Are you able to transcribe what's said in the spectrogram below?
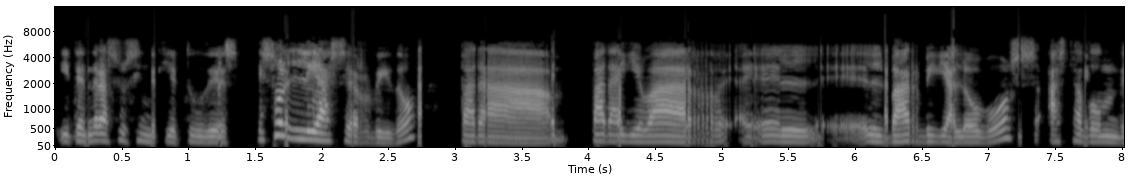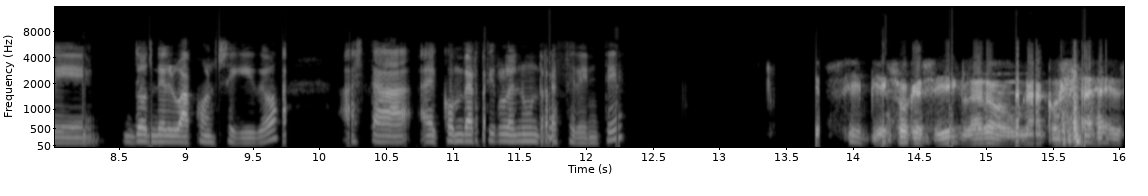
y tendrá sus inquietudes. ¿Eso le ha servido para, para llevar el, el bar Villalobos hasta donde, donde lo ha conseguido? ¿Hasta eh, convertirlo en un referente? Sí, pienso que sí, claro. Una cosa es,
